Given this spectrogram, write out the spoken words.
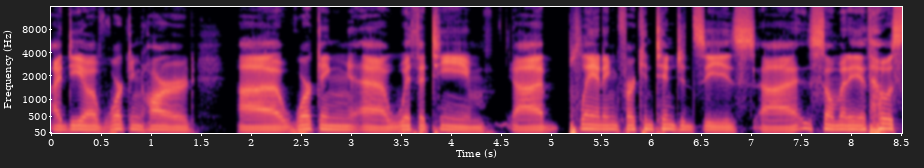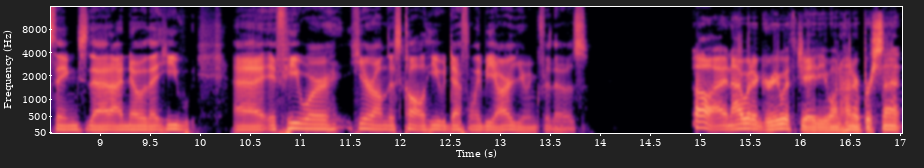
idea of working hard uh working uh with a team uh planning for contingencies uh so many of those things that I know that he uh if he were here on this call he would definitely be arguing for those Oh, and I would agree with JD 100%.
